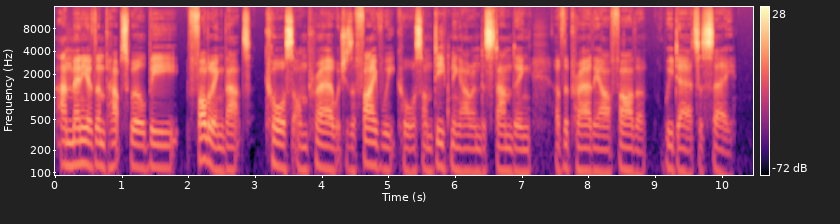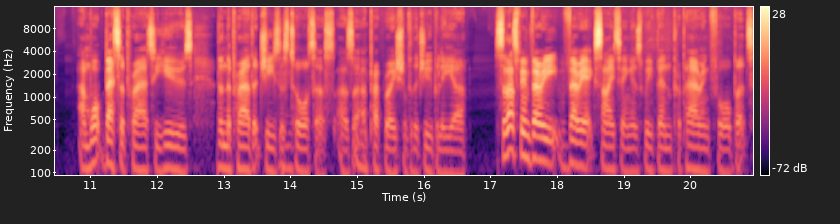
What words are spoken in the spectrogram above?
and many of them perhaps will be following that course on prayer, which is a five week course on deepening our understanding of the prayer, the Our Father, we dare to say. And what better prayer to use than the prayer that Jesus mm. taught us as a, mm. a preparation for the Jubilee year? So that's been very, very exciting as we've been preparing for. But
